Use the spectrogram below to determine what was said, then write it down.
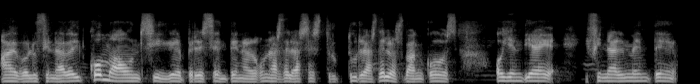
ha evolucionado y cómo aún sigue presente en algunas de las estructuras de los bancos hoy en día y finalmente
